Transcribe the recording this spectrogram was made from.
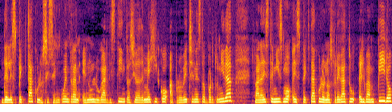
del espectáculo. Si se encuentran en un lugar distinto a Ciudad de México, aprovechen esta oportunidad para este mismo espectáculo Nosfregatu El Vampiro.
